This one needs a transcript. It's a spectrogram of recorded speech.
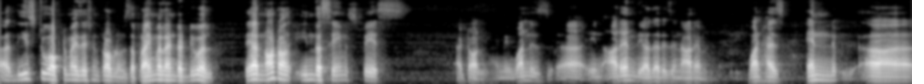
uh, these two optimization problems the primal and the dual they are not in the same space at all. I mean one is uh, in R n, the other is in R m. One has n uh,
